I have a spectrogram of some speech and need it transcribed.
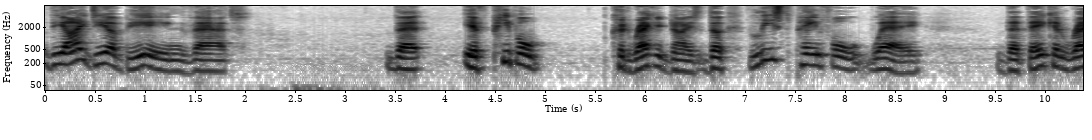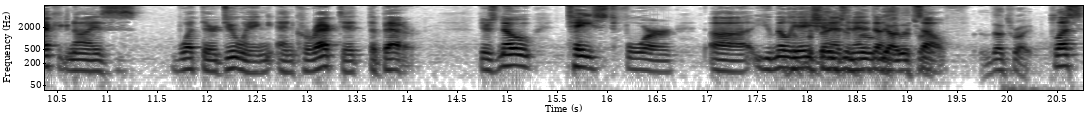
the idea being that that if people could recognize the least painful way that they can recognize what they're doing and correct it, the better. There's no taste for uh, humiliation as an end unto yeah, that's itself. Right. That's right. Plus,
